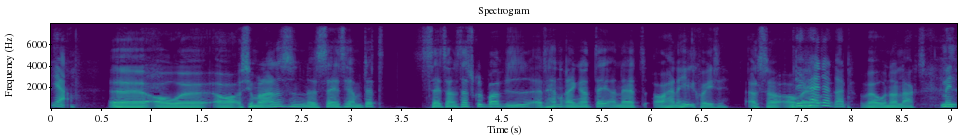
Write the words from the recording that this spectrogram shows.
Ja. Øh, og, øh, og Simon Andersen øh, sagde til ham, der, sagde til ham, der skulle du bare vide, at han ringer dag og nat, og han er helt crazy. Altså at Det være, jeg godt. være underlagt. Men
